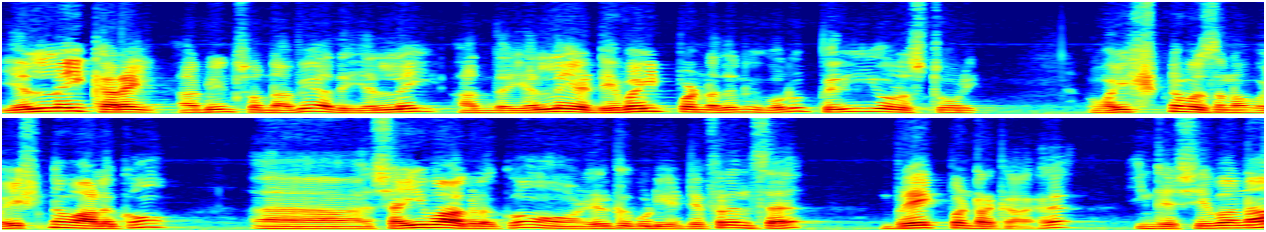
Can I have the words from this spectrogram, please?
எல்லை கரை அப்படின்னு சொன்னாவே அது எல்லை அந்த எல்லையை டிவைட் பண்ணதுன்னு ஒரு பெரிய ஒரு ஸ்டோரி வைஷ்ணவசனம் வைஷ்ணவாளுக்கும் சைவாகளுக்கும் இருக்கக்கூடிய டிஃப்ரென்ஸை பிரேக் பண்ணுறக்காக இங்கே சிவனா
